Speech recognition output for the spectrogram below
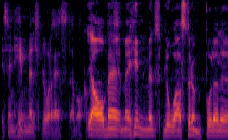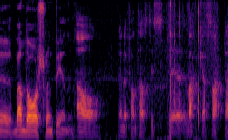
i sin himmelsblå dress där bakom. Ja, med, med himmelsblåa strumpor eller bandage runt benen. Ja, den är fantastiskt eh, vackra svarta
